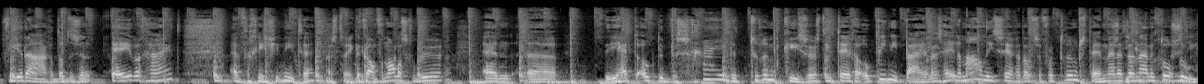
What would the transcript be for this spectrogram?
Vier dagen, dat is een eeuwigheid. En vergis je niet, hè. Er kan van alles gebeuren. En eh, je hebt ook de bescheiden Trump-kiezers... die tegen opiniepeilers helemaal niet zeggen dat ze voor Trump stemmen... en het uiteindelijk toch doen.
